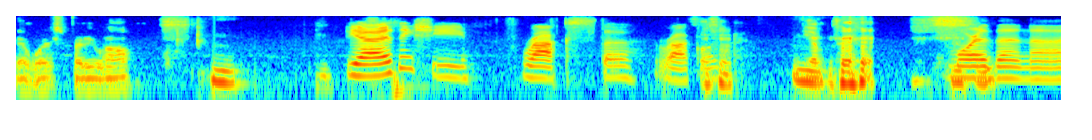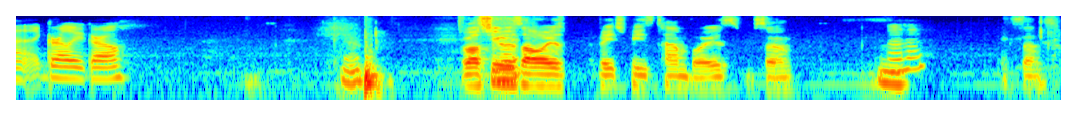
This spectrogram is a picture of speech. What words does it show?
it works pretty well. Yeah, I think she rocks the rock look. Yep. more than uh, girly girl. well, she Yeah. was always one HP's tomboys, so Mm. hmm makes sense.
